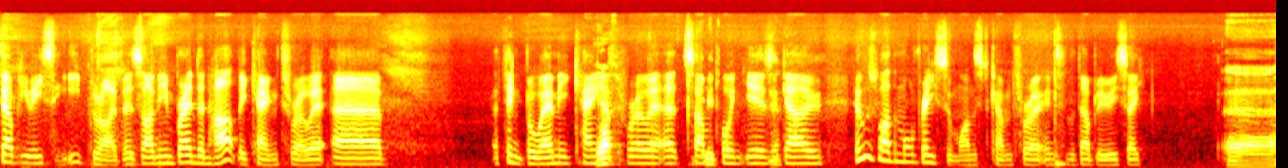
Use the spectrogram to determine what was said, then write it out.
WEC drivers. I mean, Brendan Hartley came through it. Uh, I think Buemi came Yep. through it at some Did- point years yeah. ago. Who was one of the more recent ones to come through it into the WEC? Uh,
